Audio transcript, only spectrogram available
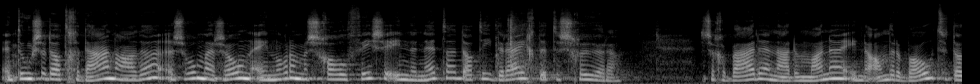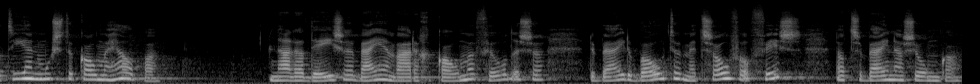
En toen ze dat gedaan hadden, zwom er zo'n enorme school vissen in de netten dat die dreigde te scheuren. Ze gebaarden naar de mannen in de andere boot dat die hen moesten komen helpen. Nadat deze bij hen waren gekomen, vulden ze de beide boten met zoveel vis dat ze bijna zonken.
